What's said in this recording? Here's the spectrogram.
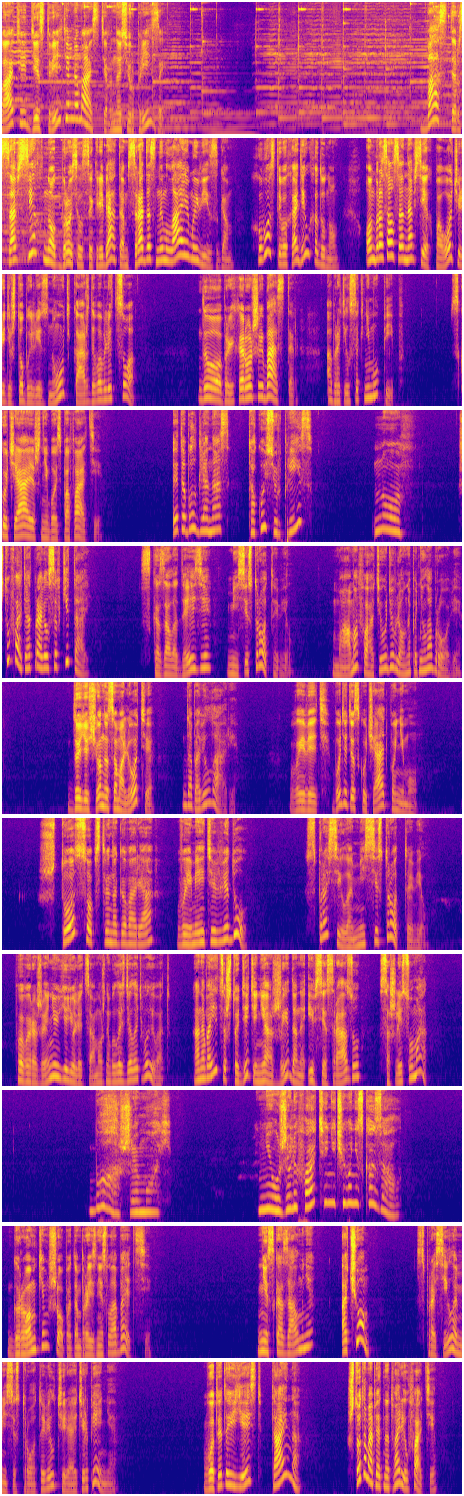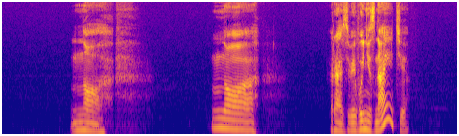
Фати действительно мастер на сюрпризы. Бастер со всех ног бросился к ребятам с радостным лаем и визгом. Хвост его ходил ходуном. Он бросался на всех по очереди, чтобы лизнуть каждого в лицо. «Добрый, хороший Бастер!» — обратился к нему Пип. «Скучаешь, небось, по Фати?» «Это был для нас такой сюрприз?» «Ну, что Фатя отправился в Китай», — сказала Дейзи миссис Троттевилл. Мама Фати удивленно подняла брови. «Да еще на самолете!» — добавил Ларри. «Вы ведь будете скучать по нему». «Что, собственно говоря, вы имеете в виду?» — спросила миссис Троттевилл. По выражению ее лица можно было сделать вывод. Она боится, что дети неожиданно и все сразу сошли с ума. «Боже мой!» «Неужели Фати ничего не сказал?» Громким шепотом произнесла Бетси. «Не сказал мне? О чем?» Спросила миссис Тротевилл, теряя терпение. «Вот это и есть тайна? Что там опять натворил Фати?» «Но... но...» «Разве вы не знаете?»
